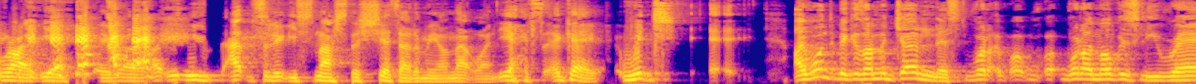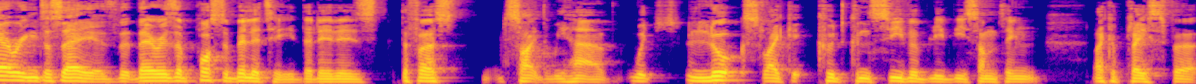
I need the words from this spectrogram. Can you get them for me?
right, yeah. Okay, well, you've absolutely smashed the shit out of me on that one. Yes, okay. Which uh, I want because I'm a journalist. What what I'm obviously raring to say is that there is a possibility that it is the first site that we have, which looks like it could conceivably be something like a place for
